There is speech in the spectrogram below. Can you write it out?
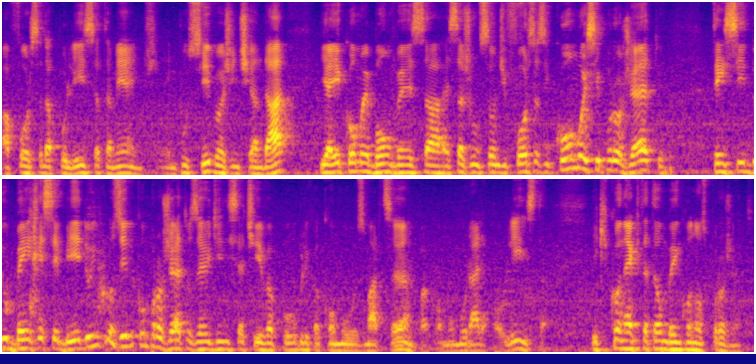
a força da polícia também é impossível a gente andar. E aí, como é bom ver essa, essa junção de forças e como esse projeto tem sido bem recebido, inclusive com projetos aí de iniciativa pública, como o Smart Sampa, como o Muralha Paulista, e que conecta tão bem com o nosso projeto.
